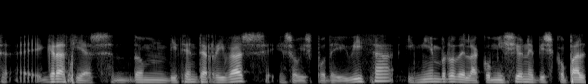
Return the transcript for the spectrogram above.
eh, gracias, don Vicente Rivas, es obispo de Ibiza y miembro de la Comisión Episcopal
